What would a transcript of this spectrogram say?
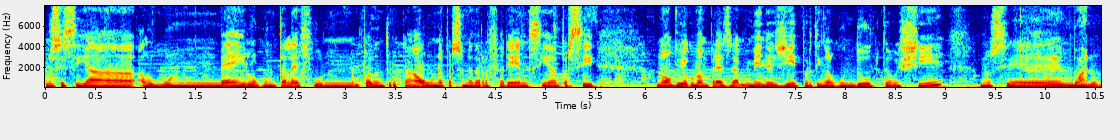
No sé si hi ha algun mail, algun telèfon, poden trucar a una persona de referència per si no? que jo com a empresa m'he llegit però tinc algun dubte o així, no sé... Bueno,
